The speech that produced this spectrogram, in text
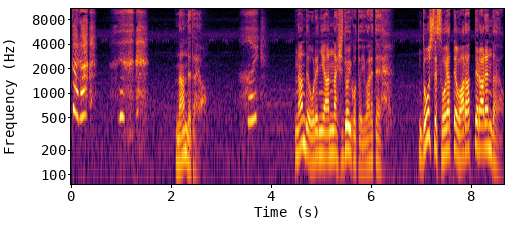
から。なんでだよ。はい。なんで俺にあんなひどいこと言われてどうしてそうやって笑ってられんだよ。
